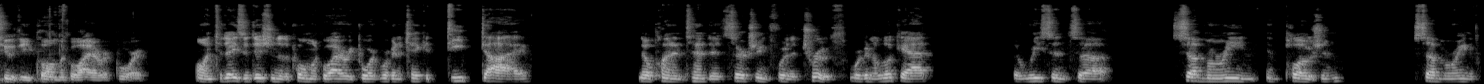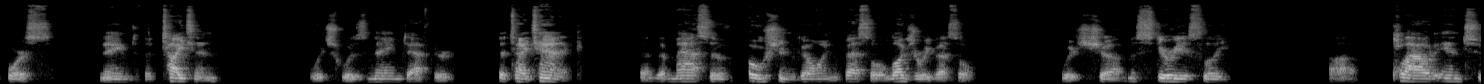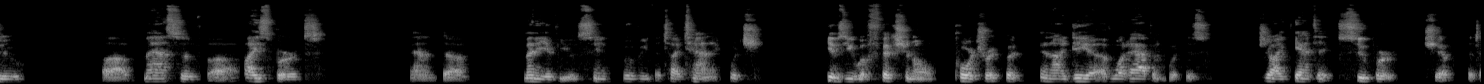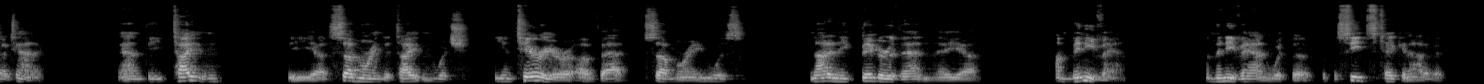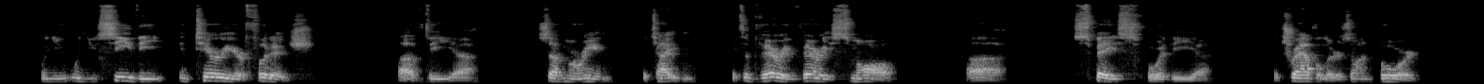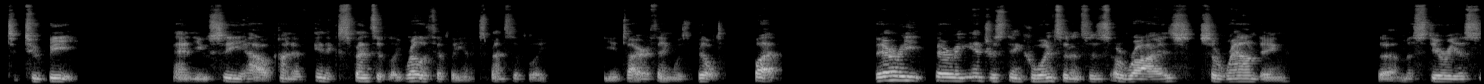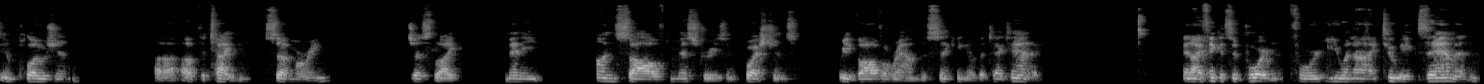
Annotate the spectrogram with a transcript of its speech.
to the Paul McGuire Report. On today's edition of the Paul McGuire Report, we're going to take a deep dive, no pun intended, searching for the truth. We're going to look at the recent uh, submarine implosion. Submarine, of course, named the Titan, which was named after the Titanic, the, the massive ocean going vessel, luxury vessel, which uh, mysteriously plowed into uh, massive uh, icebergs. And uh, many of you have seen the movie The Titanic, which gives you a fictional portrait, but an idea of what happened with this gigantic super ship, the Titanic. And the Titan, the uh, submarine, the Titan, which the interior of that submarine was not any bigger than a, uh, a minivan a minivan with the with the seats taken out of it. When you when you see the interior footage of the uh, submarine, the Titan, it's a very very small uh, space for the uh, the travelers on board to, to be, and you see how kind of inexpensively, relatively inexpensively, the entire thing was built. But very, very interesting coincidences arise surrounding the mysterious implosion uh, of the Titan submarine, just like many unsolved mysteries and questions revolve around the sinking of the Titanic. And I think it's important for you and I to examine,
